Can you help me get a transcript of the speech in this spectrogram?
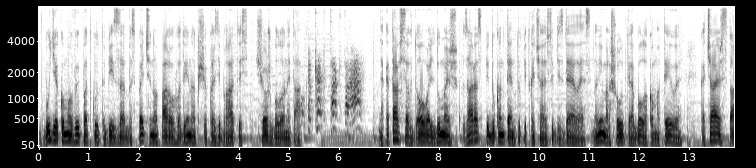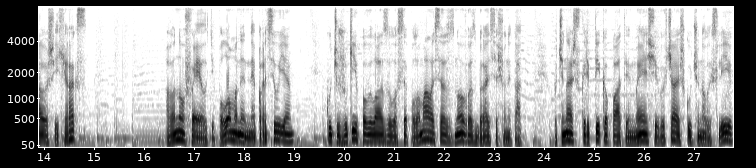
В будь-якому випадку тобі забезпечено пару годинок, щоб розібратись, що ж було не так. Накатався вдоволь, думаєш, зараз піду контенту підкачаю собі з DLS, нові маршрути або локомотиви, качаєш, ставиш і херакс. А воно фейлті, поломане, не працює. Кучу жуків повилазило, все поламалося, знов розбирайся, що не так. Починаєш скрипти копати, меші, вивчаєш кучу нових слів,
